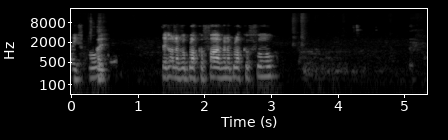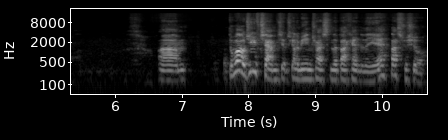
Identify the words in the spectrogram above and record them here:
24? I- they got another block of five and a block of four. um, the World Youth Championship's going to be interesting at the back end of the year, that's for sure.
